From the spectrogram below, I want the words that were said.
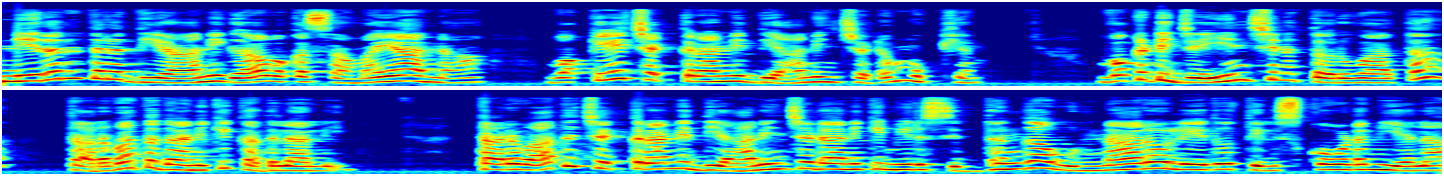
నిరంతర ధ్యానిగా ఒక సమయాన ఒకే చక్రాన్ని ధ్యానించటం ముఖ్యం. ఒకటి జయించిన తరువాత తర్వాత దానికి కదలాలి. తర్వాత చక్రాన్ని ధ్యానించడానికి మీరు సిద్ధంగా ఉన్నారో లేదో తెలుసుకోవడం ఎలా?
